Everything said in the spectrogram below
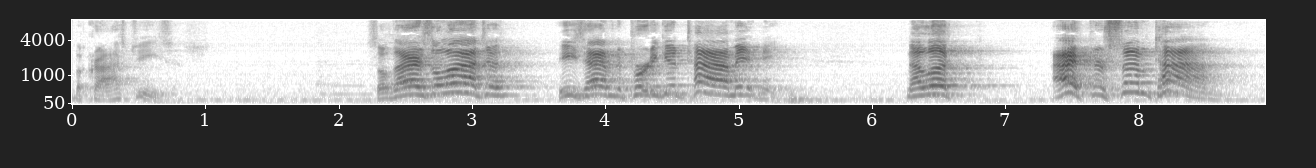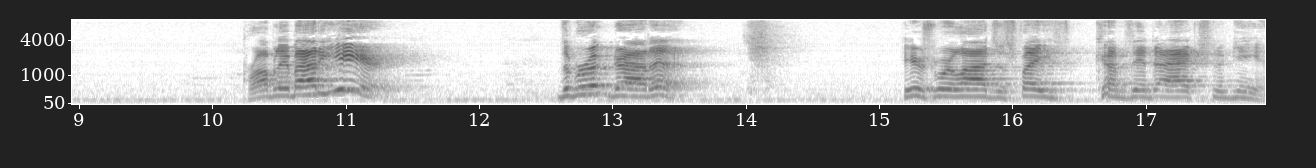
by Christ Jesus. So there's Elijah. He's having a pretty good time, isn't he? Now look, after some time, probably about a year, the brook dried up. here's where Elijah's faith comes into action again.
